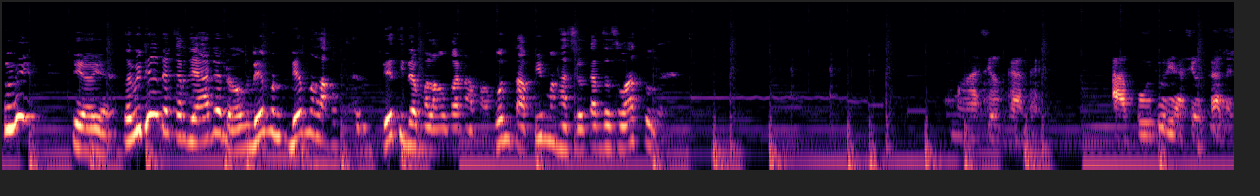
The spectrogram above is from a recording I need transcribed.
tapi iya iya tapi dia ada kerjaannya dong dia dia melakukan dia tidak melakukan apa pun tapi menghasilkan sesuatu kan Menghasilkan ya. Abu itu dihasilkan ya.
